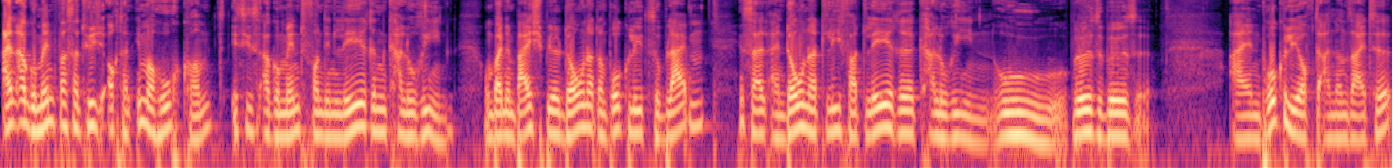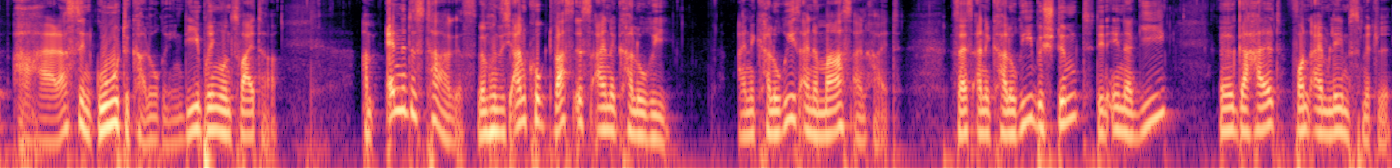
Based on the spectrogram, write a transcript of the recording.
ein Argument, was natürlich auch dann immer hochkommt, ist dieses Argument von den leeren Kalorien. Um bei dem Beispiel Donut und Brokkoli zu bleiben, ist halt ein Donut liefert leere Kalorien. Uh, böse, böse. Ein Brokkoli auf der anderen Seite, ah, das sind gute Kalorien, die bringen uns weiter. Am Ende des Tages, wenn man sich anguckt, was ist eine Kalorie? Eine Kalorie ist eine Maßeinheit. Das heißt, eine Kalorie bestimmt den Energiegehalt von einem Lebensmittel.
